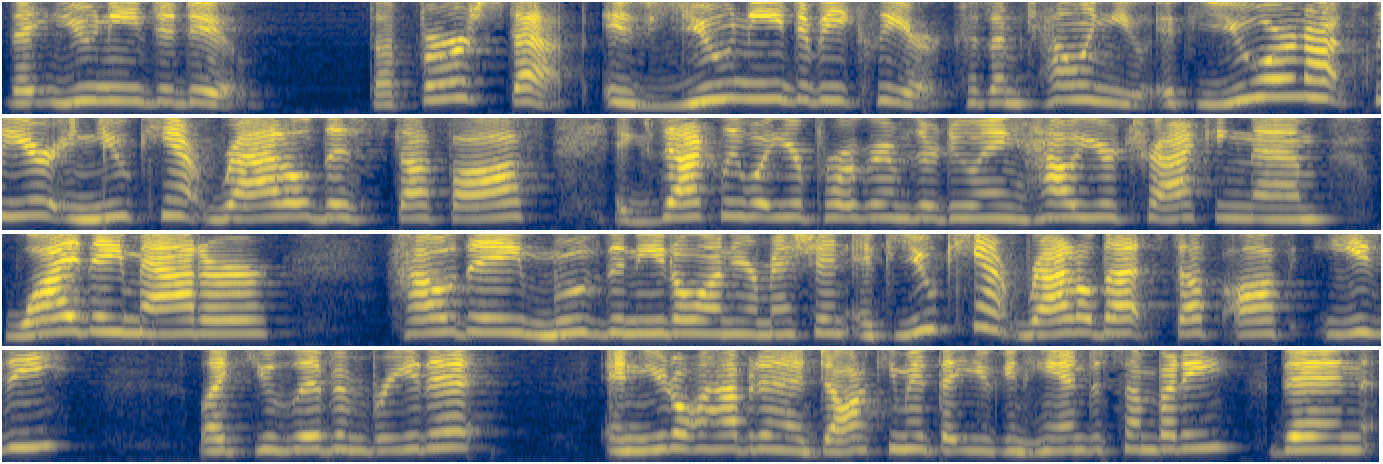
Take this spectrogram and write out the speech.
that you need to do the first step is you need to be clear because I'm telling you, if you are not clear and you can't rattle this stuff off, exactly what your programs are doing, how you're tracking them, why they matter, how they move the needle on your mission, if you can't rattle that stuff off easy, like you live and breathe it, and you don't have it in a document that you can hand to somebody, then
